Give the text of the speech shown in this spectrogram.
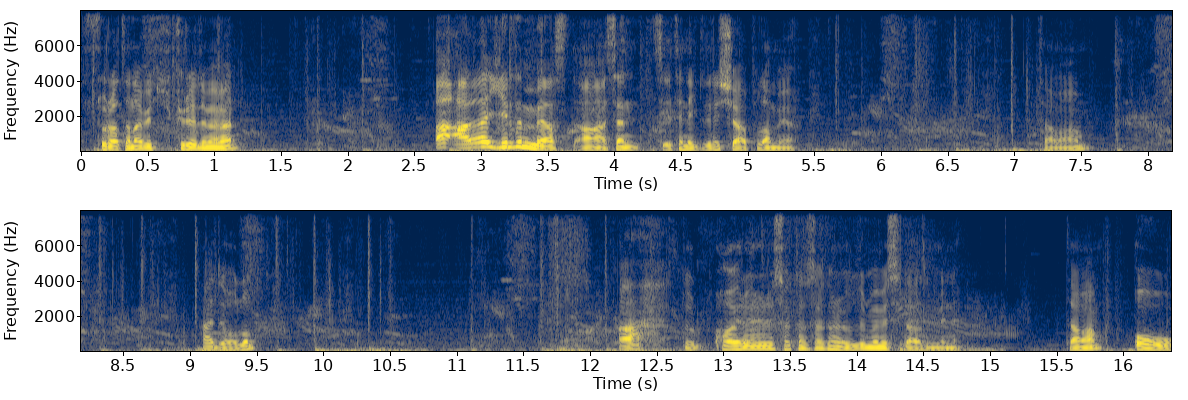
suratına bir tükürelim hemen. Aa araya girdim mi aslında? Aa sen yetenekleri şey yapılamıyor. Tamam. Hadi oğlum. Ah dur. Hayır hayır sakın sakın öldürmemesi lazım beni. Tamam. Oo.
